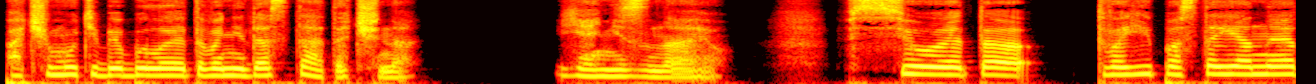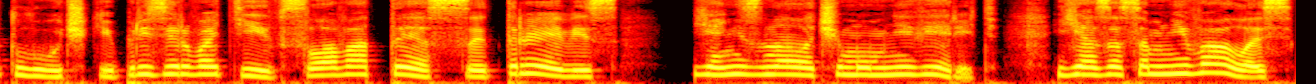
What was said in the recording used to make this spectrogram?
Почему тебе было этого недостаточно?» «Я не знаю. Все это Твои постоянные отлучки, презерватив, слова Тессы, Трэвис. Я не знала, чему мне верить. Я засомневалась.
